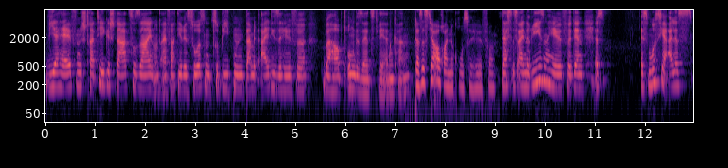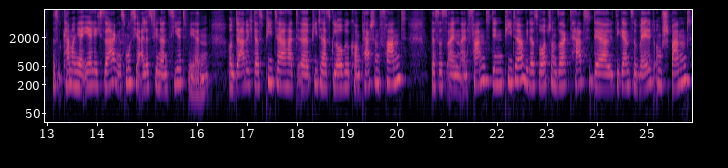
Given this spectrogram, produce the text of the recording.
wir helfen, strategisch da zu sein und einfach die Ressourcen zu bieten, damit all diese Hilfe überhaupt umgesetzt werden kann. Das ist ja auch eine große Hilfe. Das ist eine Riesenhilfe, denn es, es muss ja alles, das kann man ja ehrlich sagen, es muss ja alles finanziert werden. Und dadurch, dass Peter hat, äh, Peters Global Compassion Fund, das ist ein, ein Fund, den Peter, wie das Wort schon sagt, hat, der die ganze Welt umspannt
